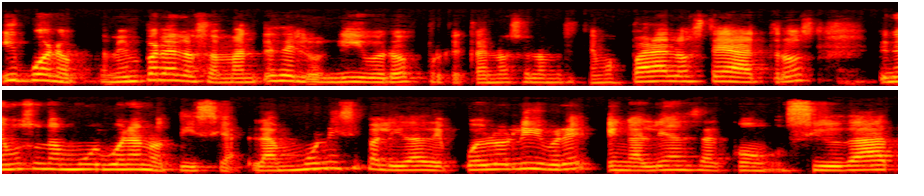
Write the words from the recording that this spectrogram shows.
Y bueno, también para los amantes de los libros, porque acá no solamente tenemos para los teatros, tenemos una muy buena noticia. La Municipalidad de Pueblo Libre, en alianza con Ciudad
